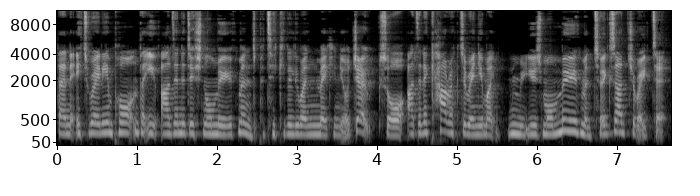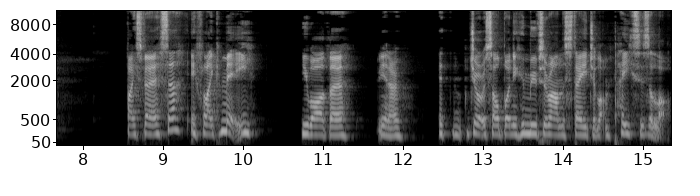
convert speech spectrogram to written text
then it's really important that you add in additional movement, particularly when making your jokes, or adding a character in, you might use more movement to exaggerate it. Vice versa, if like me, you are the, you know, Duracell bunny who moves around the stage a lot and paces a lot,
